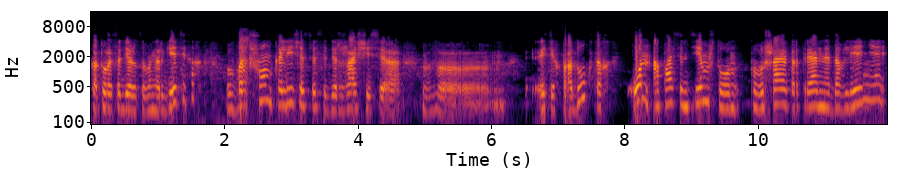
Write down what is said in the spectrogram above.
который содержится в энергетиках, в большом количестве содержащийся в этих продуктах, он опасен тем, что он повышает артериальное давление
